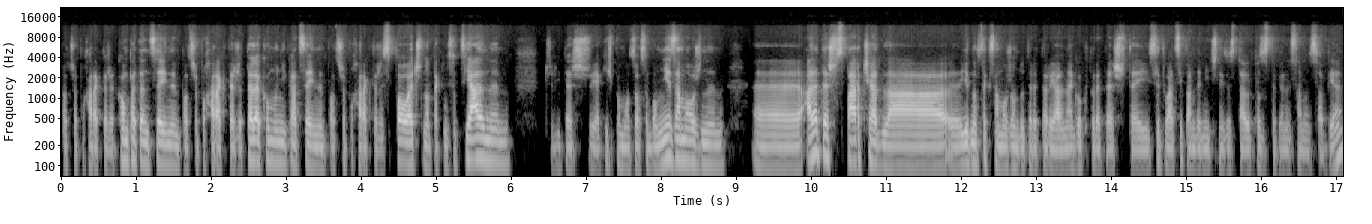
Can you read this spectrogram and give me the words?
potrzeb o charakterze kompetencyjnym, potrzeb o charakterze telekomunikacyjnym, potrzeb o charakterze społeczno, takim socjalnym, czyli też jakiejś pomocy osobom niezamożnym, e, ale też wsparcia dla jednostek samorządu terytorialnego, które też w tej sytuacji pandemicznej zostały pozostawione same sobie.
